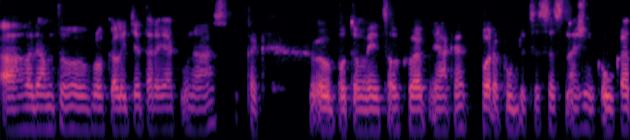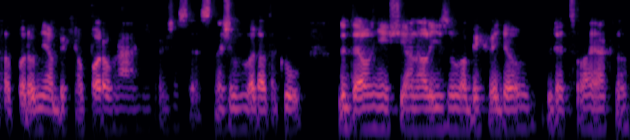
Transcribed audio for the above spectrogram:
a hledám to v lokalitě tady jak u nás, tak eh, potom i celkově nějaké po republice se snažím koukat a podobně, abych měl porovnání, takže se snažím hledat takovou detailnější analýzu, abych věděl, kde co a jak. No.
